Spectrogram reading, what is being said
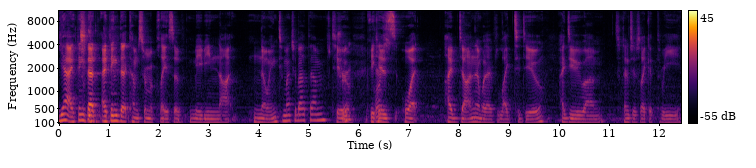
Yeah, I think that I think that comes from a place of maybe not knowing too much about them too. True, of because what I've done and what I've liked to do, I do um, sometimes there's like a three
